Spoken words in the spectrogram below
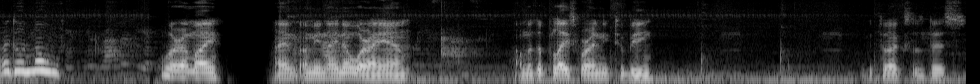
I don't know. Where am I? I'm, I mean, I know where I am. I'm at the place where I need to be. Need to access this.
